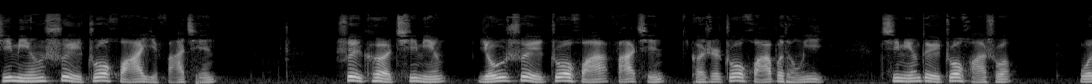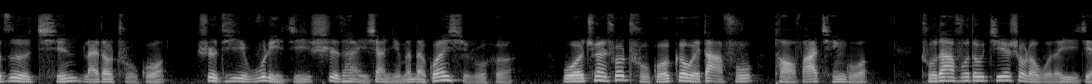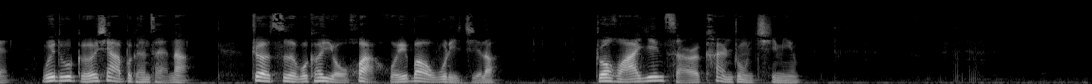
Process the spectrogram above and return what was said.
齐明说卓华以伐秦。说客齐明游说卓华伐秦，可是卓华不同意。齐明对卓华说：“我自秦来到楚国，是替吴里吉试探一下你们的关系如何。我劝说楚国各位大夫讨伐秦国，楚大夫都接受了我的意见，唯独阁下不肯采纳。这次我可有话回报吴里吉了。”卓华因此而看重其名。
